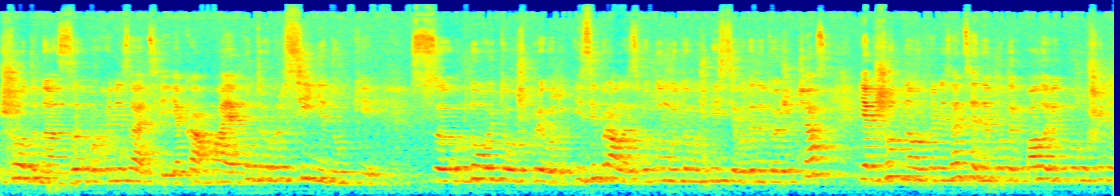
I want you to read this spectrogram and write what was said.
жодна з організацій, яка має контроверсійні думки з одного і того ж приводу і зібралась в одному і тому ж місці в один і той же час, як жодна організація не потерпала від порушення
